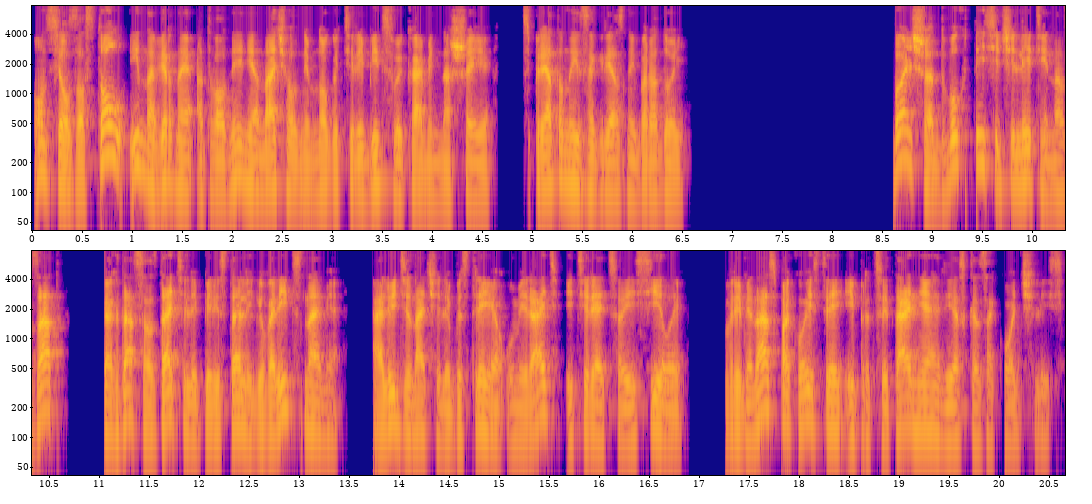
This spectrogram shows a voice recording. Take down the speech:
Он сел за стол и, наверное, от волнения начал немного теребить свой камень на шее, спрятанный за грязной бородой. Больше двух тысячелетий назад, когда создатели перестали говорить с нами, а люди начали быстрее умирать и терять свои силы, времена спокойствия и процветания резко закончились.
